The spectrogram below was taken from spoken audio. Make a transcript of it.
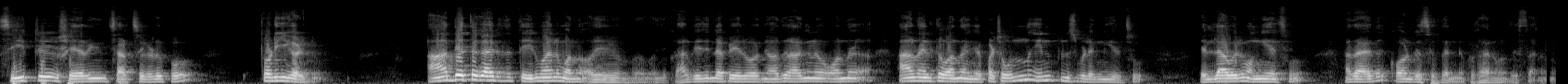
സീറ്റ് ഷെയറിങ് ചർച്ചകൾ ഇപ്പോൾ തുടങ്ങി കഴിഞ്ഞു. ആദ്യത്തെ കാര്യത്തിൽ തീരുമാനം വന്നു. കാർഗേജിന്റെ പേര് പറഞ്ഞു. അത് അങ്ങനെ വന്ന് ആ നേരത്ത് വന്നെങ്കിൽ പക്ഷെ ഒന്ന് ഇൻ പ്രിൻസിപ്പിൾ അംഗീകരിച്ചു. എല്ലാവരും അംഗീകരിച്ചു. അതായത് കോൺഗ്രസ് തന്നെ പ്രധാനമന്ത്രി സ്ഥാനം.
